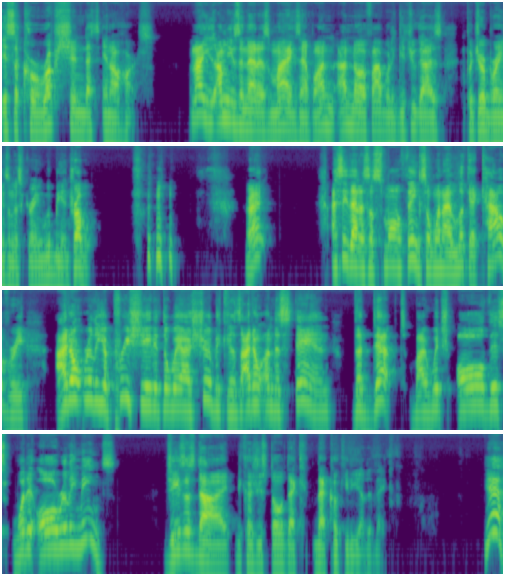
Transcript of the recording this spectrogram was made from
It's a corruption that's in our hearts. And I, I'm using that as my example. I, I know if I were to get you guys put your brains on the screen, we'd be in trouble. right? I see that as a small thing. So when I look at Calvary, I don't really appreciate it the way I should because I don't understand the depth by which all this, what it all really means. Jesus died because you stole that, that cookie the other day. Yeah.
